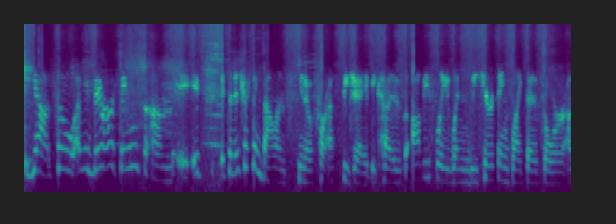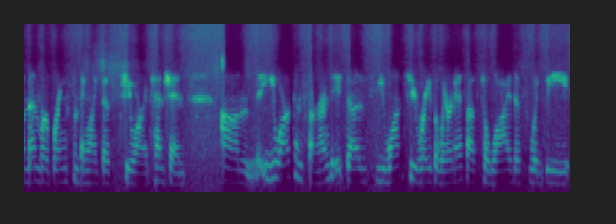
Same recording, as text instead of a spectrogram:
Yeah, so I mean, there are things. Um, it, it's it's an interesting balance, you know, for SPJ because obviously, when we hear things like this or a member brings something like this to our attention, um, you are concerned. It does. You want to raise awareness as to why this would be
